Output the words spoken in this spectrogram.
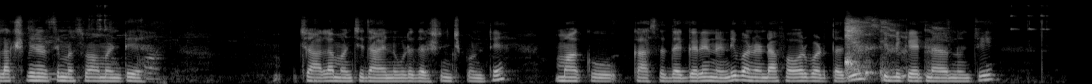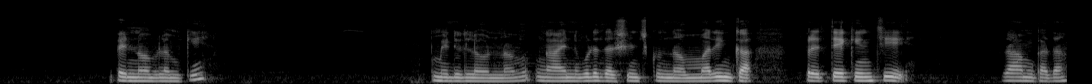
లక్ష్మీ నరసింహస్వామి అంటే చాలా మంచిది ఆయన కూడా దర్శించుకుంటే. మాకు కాస్త దగ్గరేనండి వన్ అండ్ హాఫ్ అవర్ పడుతుంది సిండికేట్ నగర్ నుంచి పెన్నోబులంకి మిడిల్లో ఉన్నాము. ఇంకా ఆయన్ని కూడా దర్శించుకుందాం. మరి ఇంకా ప్రత్యేకించి రాము కదా.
